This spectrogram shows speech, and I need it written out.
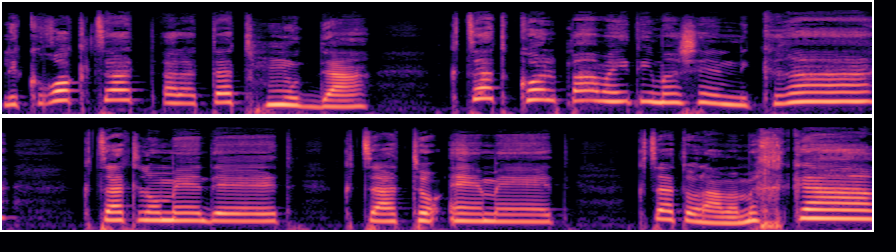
לקרוא קצת על התת-מודע. קצת כל פעם הייתי מה שנקרא, קצת לומדת, קצת תואמת, קצת עולם המחקר,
